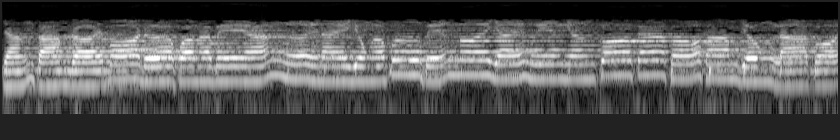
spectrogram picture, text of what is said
chẳng tạm rời bỏ được phần vì án người này dùng phương tiện nói giải nguyên nhân. Có các khổ tham dùng là cõi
